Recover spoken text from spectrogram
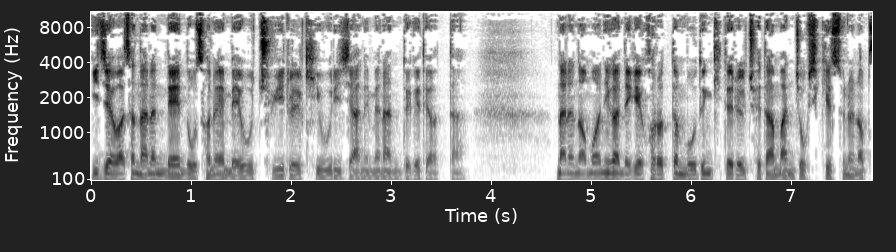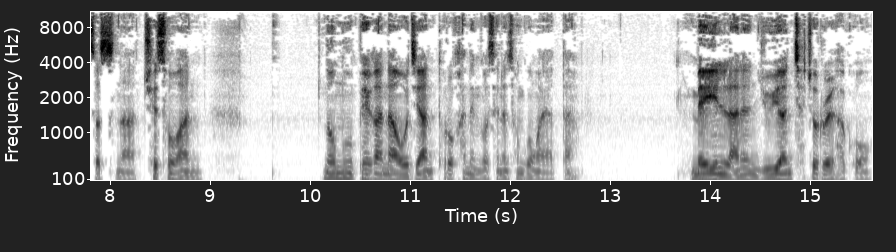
이제 와서 나는 내 노선에 매우 주의를 기울이지 않으면 안 되게 되었다. 나는 어머니가 내게 걸었던 모든 기대를 죄다 만족시킬 수는 없었으나 최소한 너무 배가 나오지 않도록 하는 것에는 성공하였다. 매일 나는 유연 체조를 하고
